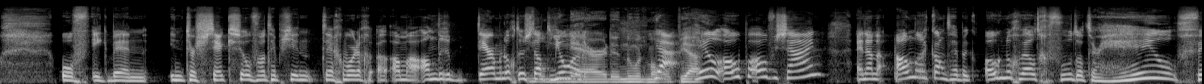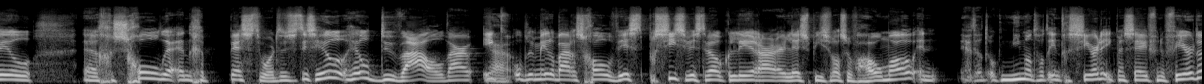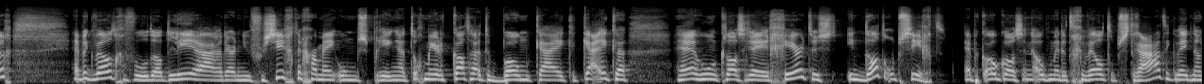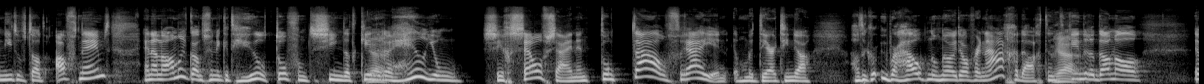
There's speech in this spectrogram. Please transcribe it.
Of ik ben intersex of wat heb je tegenwoordig allemaal andere termen nog. Dus dat jongeren noem het maar ja, op. Ja. heel open over zijn. En aan de andere kant heb ik ook nog wel het gevoel dat er heel veel eh, gescholden en gepest wordt. Dus het is heel, heel duaal. Waar ik Ja. op de middelbare school wist, precies wist welke leraar er lesbisch was of homo. En ja, dat ook niemand wat interesseerde. Ik ben 47. Heb ik wel het gevoel dat leraren daar nu voorzichtiger mee omspringen. Toch meer de kat uit de boom kijken. Kijken hè, hoe een klas reageert. Dus in dat opzicht heb ik ook wel eens. En ook met het geweld op straat. Ik weet nou niet of dat afneemt. En aan de andere kant vind ik het heel tof om te zien dat kinderen Ja. heel jong zichzelf zijn en totaal vrij. En op mijn dertiende had ik er überhaupt nog nooit over nagedacht. En Ja. dat kinderen dan al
